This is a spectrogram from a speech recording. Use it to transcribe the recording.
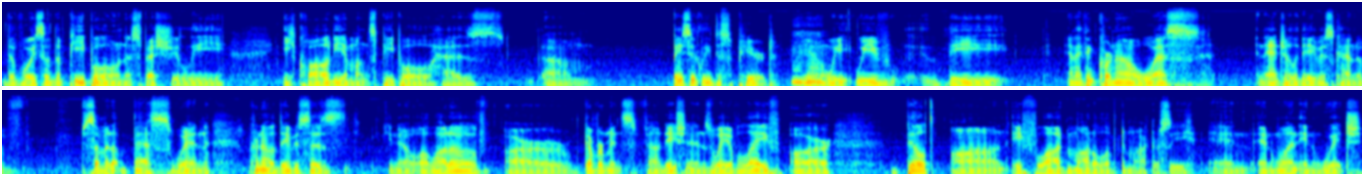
the voice of the people and especially equality amongst people has um, basically disappeared. You know, we we've the and I think Cornel West and Angela Davis kind of sum it up best when Cornel Davis says, you know, a lot of our government's foundations, way of life are built on a flawed model of democracy and and one in which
